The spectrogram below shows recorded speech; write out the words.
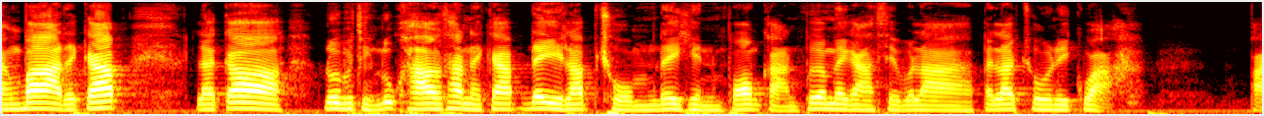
ทางบ้านนะครับแล้วก็รวมไปถึงลูกค้าท่านนะครับได้รับชมได้เห็นพร้อมกันเพื่อไม่ให้การเสียเวลาไปรับชมดีกว่า ไป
